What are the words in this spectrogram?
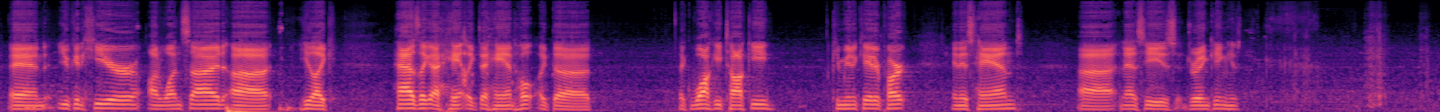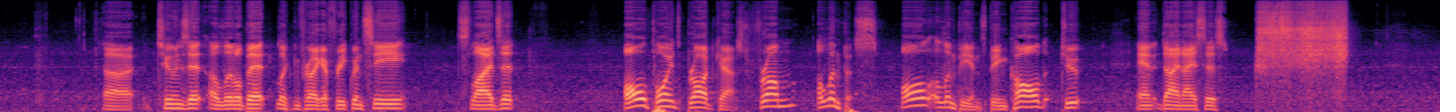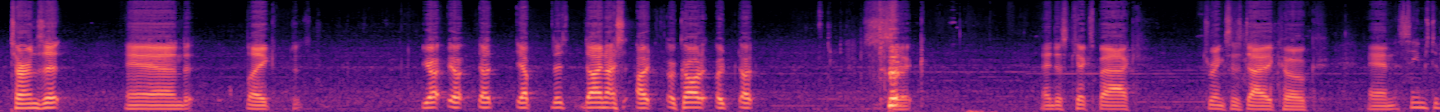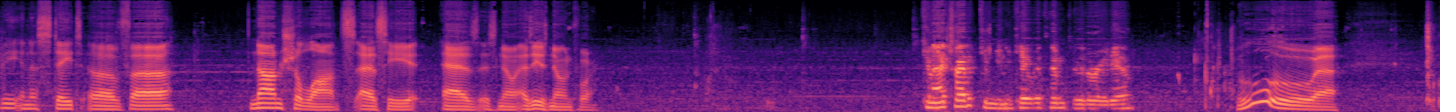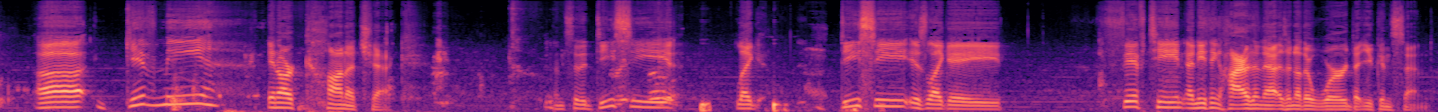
and you can hear on one side uh, he like has like a hand like the hand hold like the like walkie-talkie communicator part in his hand, uh, and as he's drinking, he uh, tunes it a little bit, looking for like a frequency, slides it. All points broadcast from Olympus. All Olympians being called to, and Dionysus turns it, and like, yeah, yeah, yep. This Dionysus, I, I called it. Uh, uh, sick and just kicks back, drinks his Diet Coke, and seems to be in a state of uh, nonchalance as he as is known as he is known for. Can I try to communicate with him through the radio? Ooh. Uh, give me an Arcana check. And so the DC, like, DC is like a 15. Anything higher than that is another word that you can send.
